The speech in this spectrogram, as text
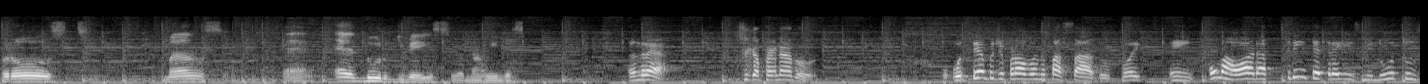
Prost, Manso. É, é duro de ver isso na Williams. André, Diga, Fernando. o tempo de prova ano passado foi em 1 hora 33 minutos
